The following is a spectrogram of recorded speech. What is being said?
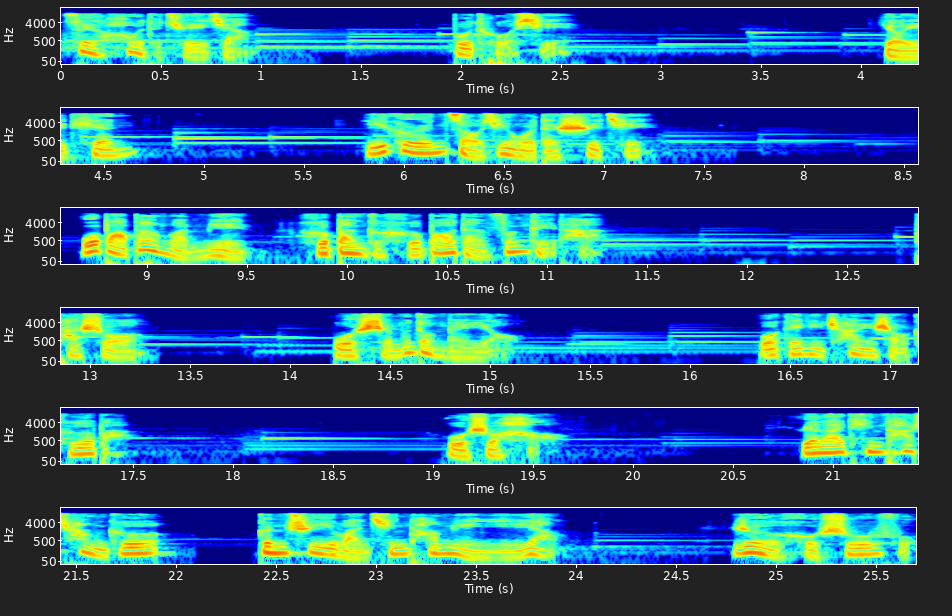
最后的倔强，不妥协。有一天。一个人走进我的世界，我把半碗面和半个荷包蛋分给他。他说：“我什么都没有，我给你唱一首歌吧。”我说：“好。”原来听他唱歌，跟吃一碗清汤面一样，热乎舒服。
